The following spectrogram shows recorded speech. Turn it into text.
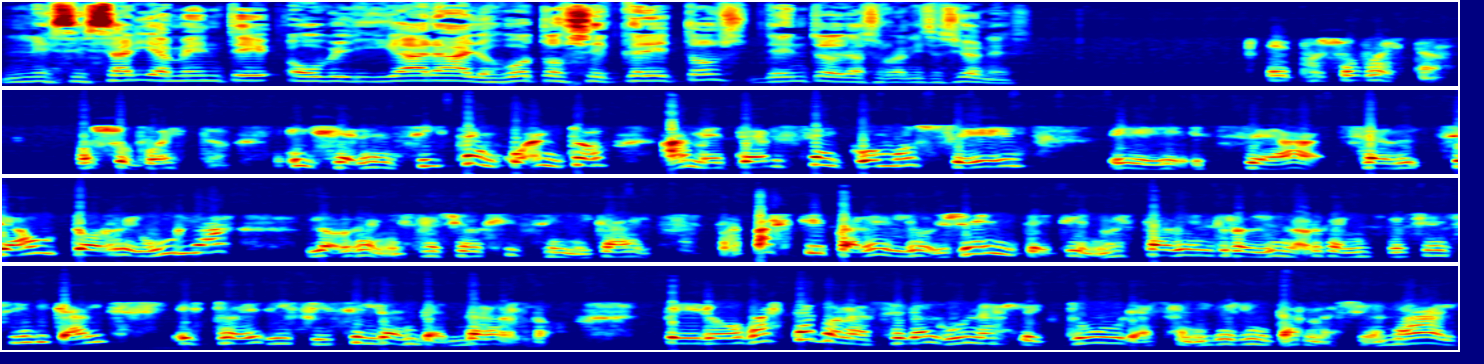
necesariamente obligara a los votos secretos dentro de las organizaciones. Eh, por supuesto, por supuesto. Injerencista en cuanto a meterse en cómo se, eh, se, se, se autorregula la organización sindical. Capaz que para el oyente que no está dentro de una organización sindical esto es difícil de entenderlo, pero basta con hacer algunas lecturas a nivel internacional.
